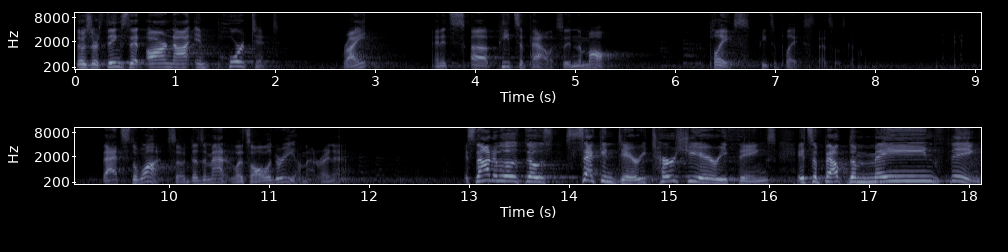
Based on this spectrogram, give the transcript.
Those are things that are not important, right? And it's a Pizza Palace in the mall. Place, pizza place. That's what it's called. That's the one. So it doesn't matter. Let's all agree on that right now. It's not about those secondary, tertiary things. It's about the main thing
